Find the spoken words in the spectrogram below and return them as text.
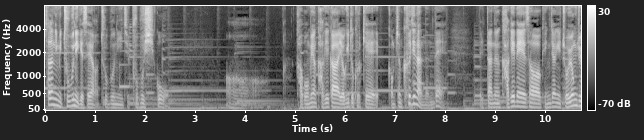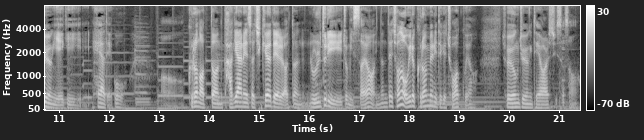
사장님이 두 분이 계세요. 두 분이 이제 부부시고 어 가보면 가게가 여기도 그렇게 엄청 크진 않는데 일단은 가게 내에서 굉장히 조용조용히 얘기해야 되고 어, 그런 어떤 가게 안에서 지켜야 될 어떤 룰들이 좀 있어요. 있는데 저는 오히려 그런 면이 되게 좋았고요. 조용조용히 대화할 수 있어서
